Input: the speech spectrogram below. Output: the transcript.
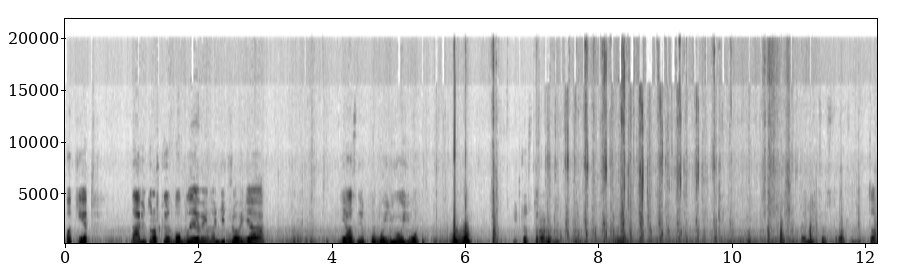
пакет. Навіть трошки злобливий, ну нічого, я, я з ним повоюю. Нічого страшного. Та нічого страшного. Так.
